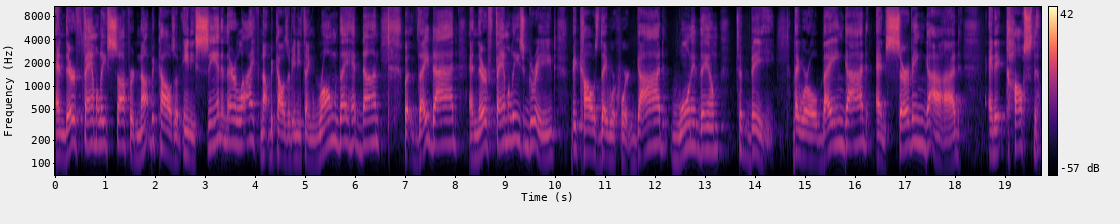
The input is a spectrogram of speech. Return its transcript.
and their families suffered not because of any sin in their life, not because of anything wrong they had done, but they died, and their families grieved because they were where God wanted them to be. They were obeying God and serving God, and it cost them.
